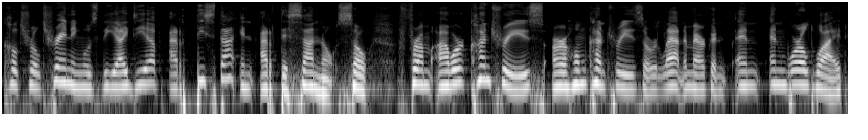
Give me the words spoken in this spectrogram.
cultural training was the idea of artista and artesano. So from our countries, our home countries, or Latin American and, and worldwide,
